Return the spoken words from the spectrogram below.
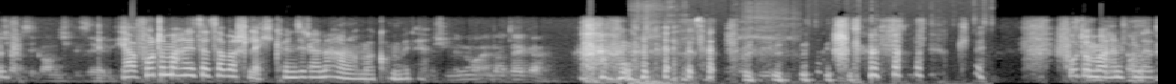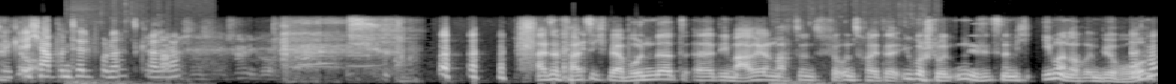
Ich habe sie gar nicht gesehen. Ja, Foto machen ist jetzt aber schlecht. Können Sie da nachher nochmal kommen, bitte? Ich bin nur an der Decke. okay. Foto machen von der Decke. Ich habe ein Telefonat gerade. Entschuldigung. Also, falls sich wer wundert, äh, die Marion macht uns für uns heute Überstunden. Die sitzt nämlich immer noch im Büro. Mhm.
